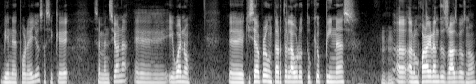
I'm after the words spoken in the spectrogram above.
viene por ellos, así que se menciona. Eh, y bueno, quisiera preguntarte, Lauro, ¿tú qué opinas? A lo mejor a grandes rasgos, ¿no?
